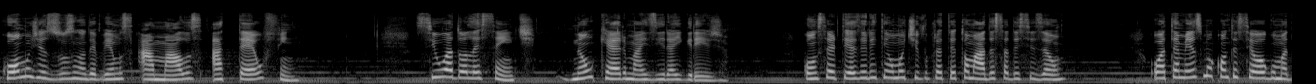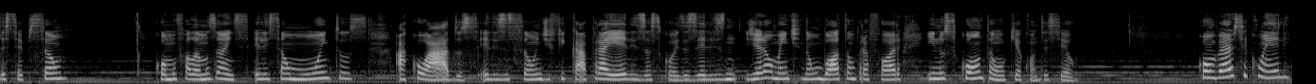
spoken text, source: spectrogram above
Como Jesus, nós devemos amá-los até o fim. Se o adolescente não quer mais ir à igreja, com certeza ele tem um motivo para ter tomado essa decisão. Ou até mesmo aconteceu alguma decepção como falamos antes, eles são muitos acoados, eles são de ficar para eles as coisas, eles geralmente não botam para fora e nos contam o que aconteceu. Converse com ele,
